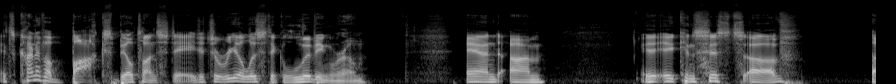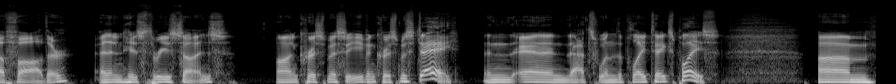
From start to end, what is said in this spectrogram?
It's kind of a box built on stage. It's a realistic living room and um, it, it consists of a father and then his three sons on Christmas Eve and Christmas Day, and and that's when the play takes place. Um,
